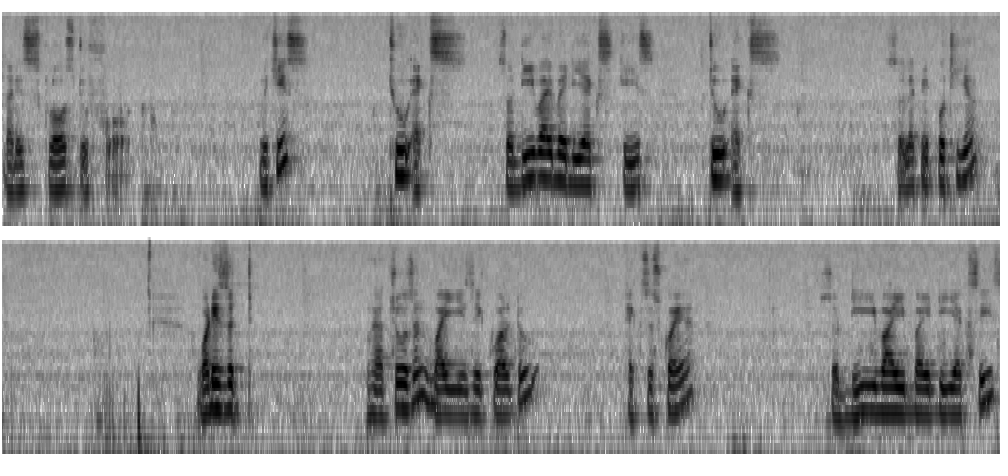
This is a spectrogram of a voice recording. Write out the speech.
that is close to 4 which is 2x so dy by dx is 2x so let me put here. What is it we have chosen y is equal to x square so dy by dx is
